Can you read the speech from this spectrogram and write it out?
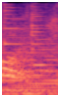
Lord.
